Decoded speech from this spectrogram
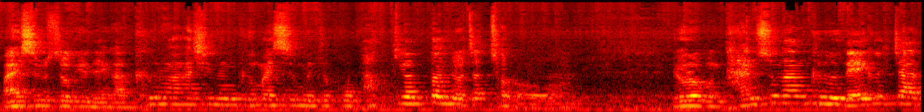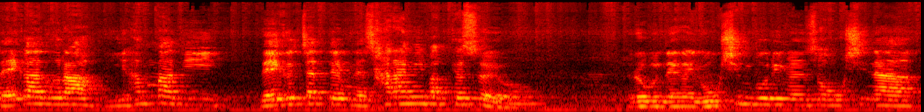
말씀 속에 내가 그러하시는 그 말씀을 듣고 바뀌었던 여자처럼 여러분 단순한 그 네 글자 내가 그라 이 한마디 네 글자 때문에 사람이 바뀌었어요. 여러분 내가 욕심 부리면서 혹시나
